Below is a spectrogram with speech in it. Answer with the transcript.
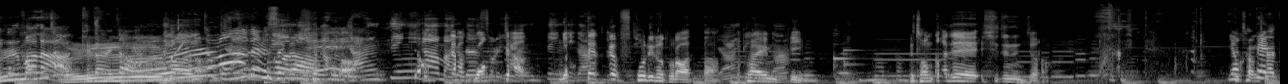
얼마나 감정- 얼마나 재밌을까? 양띵이가 만든 소리 역작 양띵이가 역대급 스토리로 돌아왔다. 양띵이가. 프라임 팀. 존나 부담. 그 전까지 시즌은 잊어라. 개자식들. 다 역대급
